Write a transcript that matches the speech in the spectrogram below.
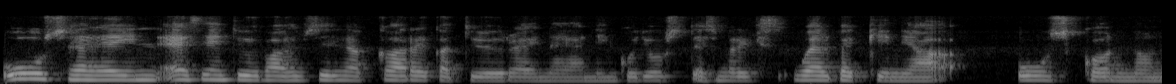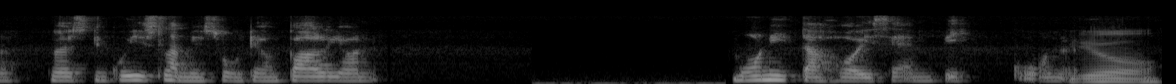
usein esiintyy vain siinä karikatyyreinä ja niin kuin just esimerkiksi Welbeckin ja uskonnon, myös niin kuin islamin suhde on paljon monitahoisempi kuin, Joo,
